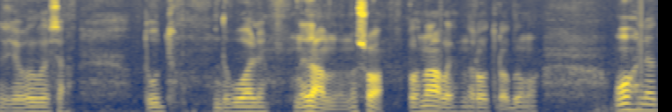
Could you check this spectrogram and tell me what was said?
з'явилася тут доволі недавно. Ну що, погнали, народ робимо огляд.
